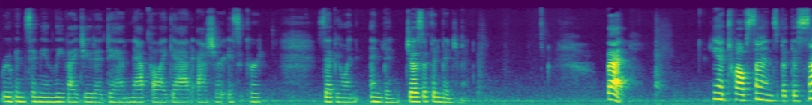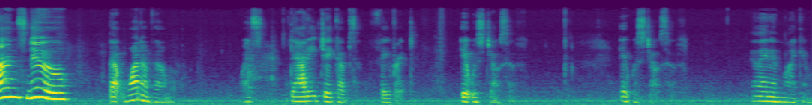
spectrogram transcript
Reuben, Simeon, Levi, Judah, Dan, Naphtali, Gad, Asher, Issachar, Zebulun, and ben, Joseph and Benjamin. But he had 12 sons, but the sons knew that one of them was Daddy Jacob's favorite. It was Joseph. It was Joseph. And they didn't like him.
